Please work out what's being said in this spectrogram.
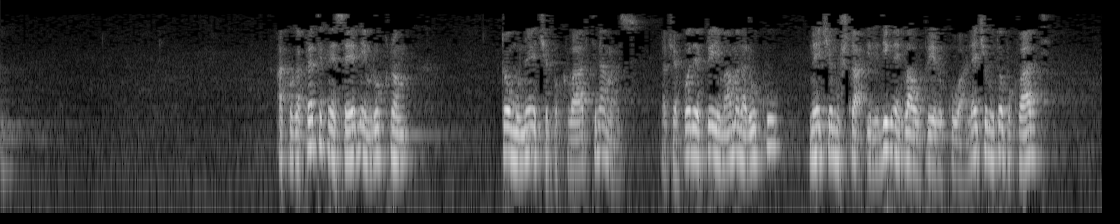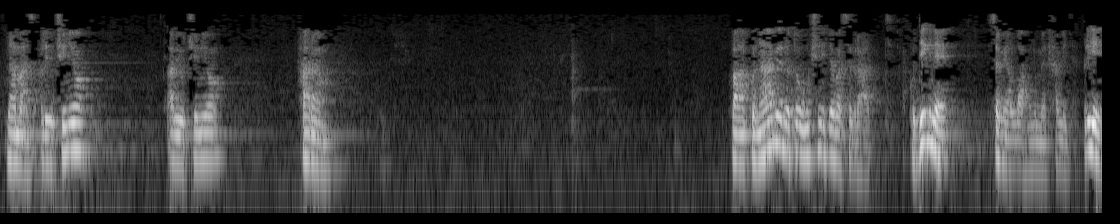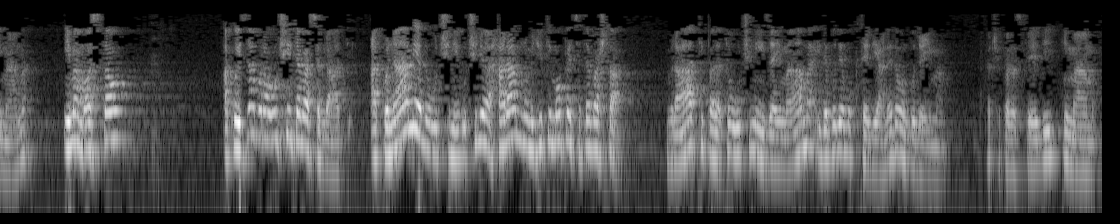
ako ga pretekne sa jednim ruknom, to mu neće pokvariti namaz. Znači, ako ode prije imama na ruku, neće mu šta, ili digne glavu prije rukua, neće mu to pokvariti namaz, ali učinio, ali učinio haram. Pa ako namjerno to učini, treba se vratiti. Ako digne, sami Allahu limen hamide, prije imama, imam ostao, ako iz zabora učini, treba se vrati. Ako namjerno učini, učinio je haram, no međutim opet se treba šta? Vrati pa da to učini i za imama i da bude muktedija, ne da on bude imam. Znači pa da slijedi imama.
